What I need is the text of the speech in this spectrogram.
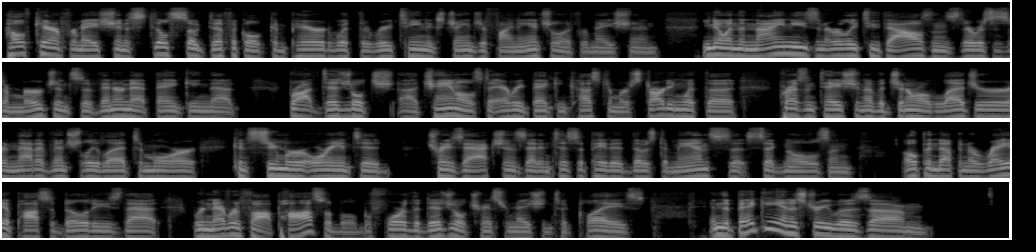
healthcare information is still so difficult compared with the routine exchange of financial information? You know, in the 90s and early 2000s, there was this emergence of internet banking that brought digital ch- uh, channels to every banking customer, starting with the presentation of a general ledger, and that eventually led to more consumer oriented transactions that anticipated those demand signals and opened up an array of possibilities that were never thought possible before the digital transformation took place. And the banking industry was um,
